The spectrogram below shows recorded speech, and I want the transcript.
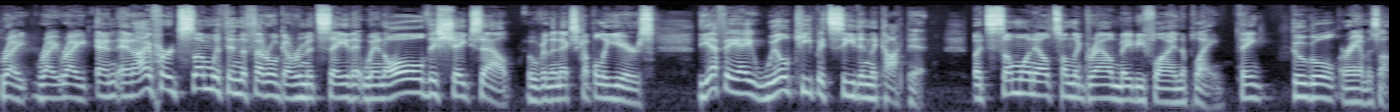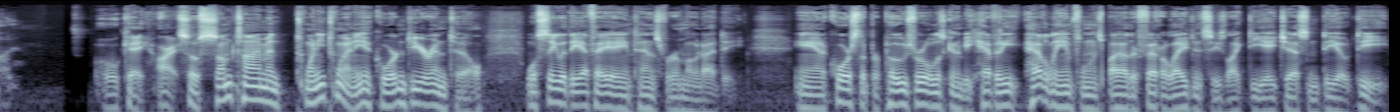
Right, right, right. And and I've heard some within the federal government say that when all this shakes out over the next couple of years, the FAA will keep its seat in the cockpit, but someone else on the ground may be flying the plane. Think Google or Amazon. Okay. All right. So sometime in 2020, according to your intel, we'll see what the FAA intends for remote ID. And of course, the proposed rule is going to be heavily heavily influenced by other federal agencies like DHS and DoD.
